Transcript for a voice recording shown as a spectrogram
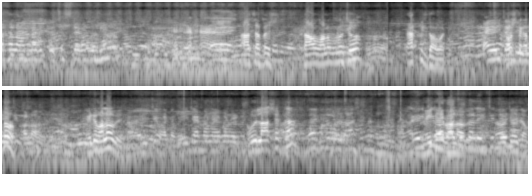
তাহলে আপনাকে পঁচিশ টাকা বলি। আচ্ছা বেশ। তাও ভালো বলেছ। এক পিস দাও বাকি দশ টাকা তো? ভালো হবে। এটা ভালো হবে? ওই লাস্টেরটা এইটাই ভালো হবে। তাহলে ওইটাই দাও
